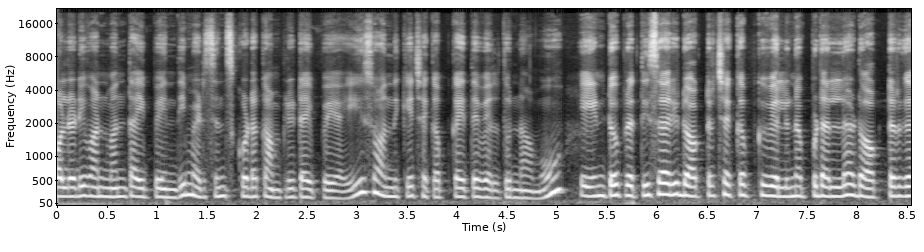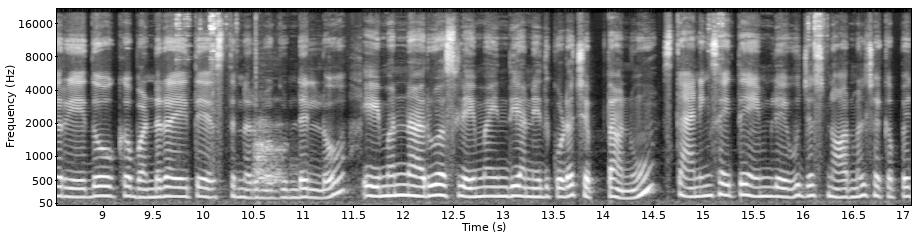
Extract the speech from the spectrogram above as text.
ఆల్రెడీ వన్ మంత్ అయిపోయింది. మెడిసిన్స్ కూడా కంప్లీట్ అయిపోయాయి. సో అందుకే చెకప్కి అయితే వెళ్తున్నాము. ఏంటో ప్రతిసారి డాక్టర్ చెకప్కి వెళ్ళినప్పుడల్లా డాక్టర్ గారు ఏదో ఒక బండరాయి అయితే వేస్తున్నారు మా గుండెల్లో. ఏమన్నారు? అసలు ఏమైంది అనేది కూడా చెప్తాను. స్కానింగ్స్ అయితే ఏం లేవు. జస్ట్ నార్మల్ చెకప్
